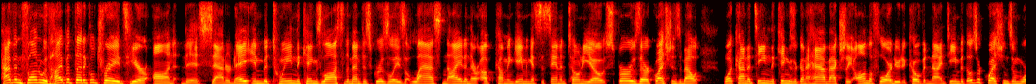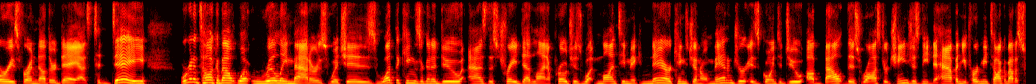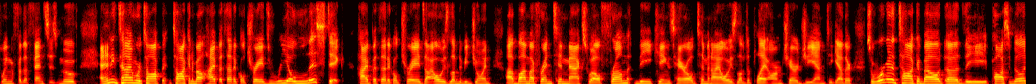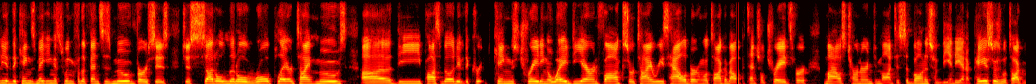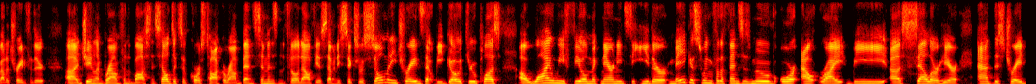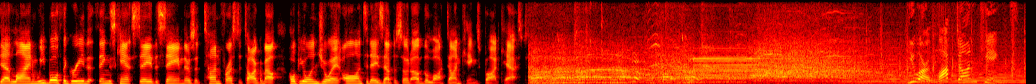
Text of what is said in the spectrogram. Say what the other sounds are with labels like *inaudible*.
Having fun with hypothetical trades here on this Saturday. In between, the Kings loss to the Memphis Grizzlies last night and their upcoming game against the San Antonio Spurs. There are questions about what kind of team the Kings are going to have actually on the floor due to COVID 19, but those are questions and worries for another day. As today, we're going to talk about what really matters, which is what the Kings are going to do as this trade deadline approaches, what Monte McNair, Kings general manager, is going to do about this roster. Changes need to happen. You've heard me talk about a swing for the fences move. And anytime we're talk- talking about hypothetical trades, realistic hypothetical trades. I always love to be joined uh, by my friend Tim Maxwell from the Kings Herald. Tim and I always love to play armchair GM together. So we're going to talk about uh, the possibility of the Kings making a swing for the fences move versus just subtle little role player type moves. Uh, the possibility of the Kings trading away De'Aaron Fox or Tyrese Halliburton. We'll talk about potential trades for Miles Turner and Domantas Sabonis from the Indiana Pacers. We'll talk about a trade for their uh, Jaylen Brown from the Boston Celtics. Of course, talk around Ben Simmons and the Philadelphia 76ers. So many trades that we go through, plus uh, why we feel McNair needs to either make a swing for the fences move or outright be a seller here at this trade deadline. We both agree that things can't stay the same. There's a ton for us to talk about. Hope you'll enjoy it all on today's episode of the Locked On Kings podcast. You are Locked On Kings,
